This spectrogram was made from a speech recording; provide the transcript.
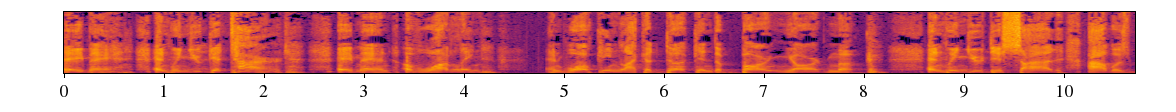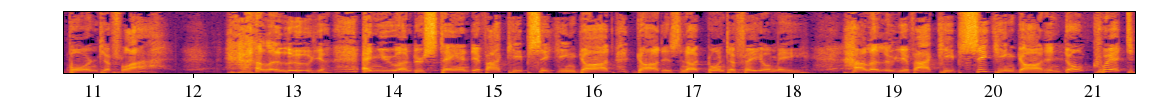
Amen. And when you get tired, amen, of waddling, and walking like a duck in the barnyard muck. And when you decide I was born to fly, Hallelujah. And you understand if I keep seeking God, God is not going to fail me. Hallelujah. If I keep seeking God and don't quit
